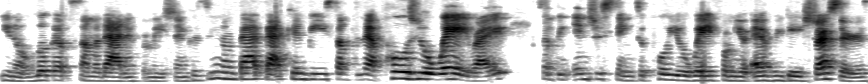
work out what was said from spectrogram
you know look up some of that information because you know that that can be something that pulls you away right? Something interesting to pull you away from your everyday stressors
